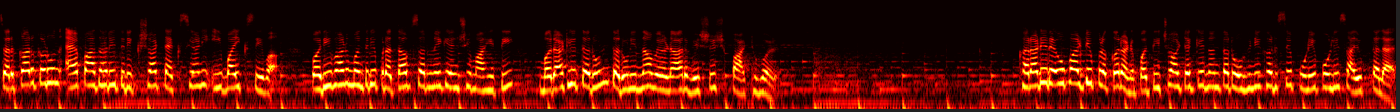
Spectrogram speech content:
सरकारकडून ॲप आधारित रिक्षा टॅक्सी आणि ई बाईक सेवा. परिवहन मंत्री प्रताप सरनेक यांची माहिती मराठी तरुण तरुणींना मिळणार विशेष पाठबळ. खराडी रेवपाटी प्रकरण पतीच्या अटकेनंतर रोहिणी खडसे पुणे पोलीस आयुक्तालयात.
